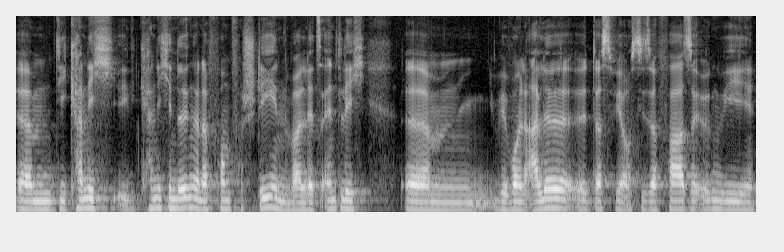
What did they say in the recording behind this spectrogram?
ähm, die, kann ich, kann ich in irgendeiner Form verstehen, weil letztendlich ähm, wir wollen alle, äh, dass wir aus dieser Phase irgendwie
